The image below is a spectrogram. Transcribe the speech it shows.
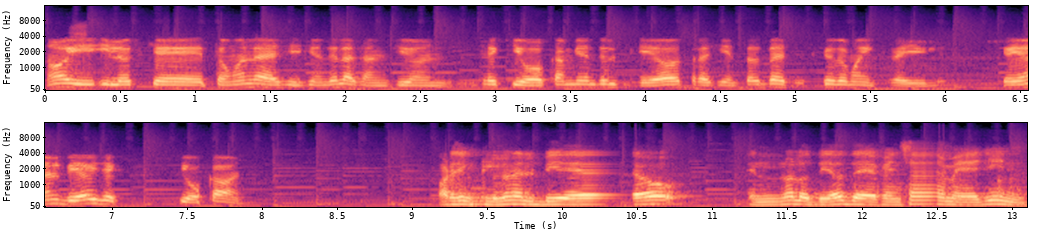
No, y, y los que toman la decisión de la sanción se equivocan viendo el video 300 veces, que es lo más increíble. Que veían el video y se equivocaban. Ahora, incluso en el video, en uno de los videos de defensa de Medellín,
